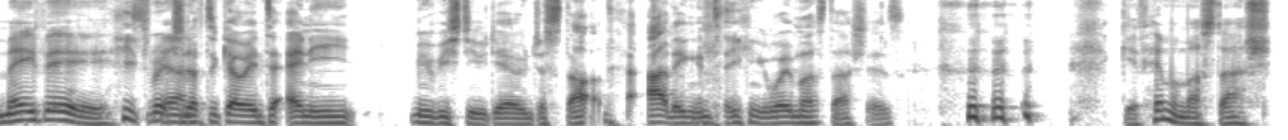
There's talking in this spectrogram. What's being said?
Maybe He's rich Yeah. enough to go into any movie studio and just start adding and taking away mustaches. give him a mustache,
